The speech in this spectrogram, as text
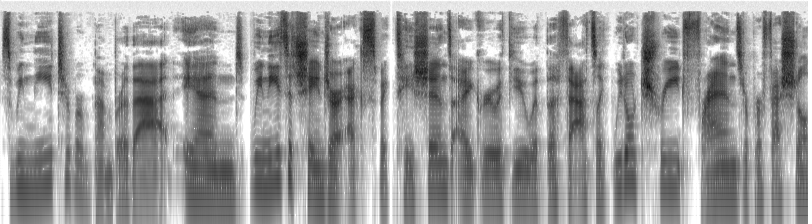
So we need to remember that. And we need to change our expectations. I agree with you with the facts. Like, we don't treat friends or professional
